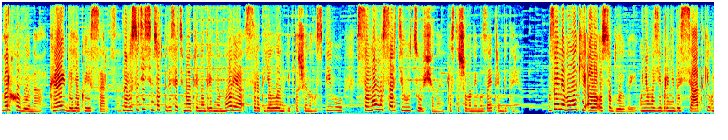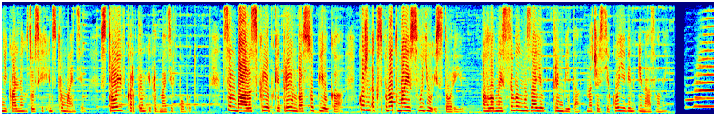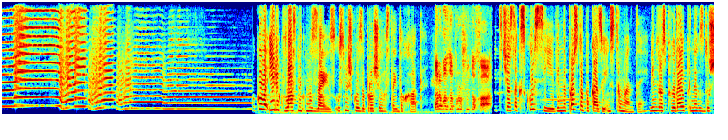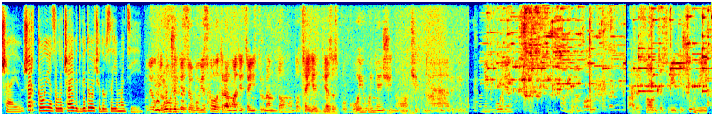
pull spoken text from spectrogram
Верховина край, де йокає серце. На висоті 750 метрів над рівнем моря, серед ялин і пташиного співу, в самому серці Гуцульщини розташований музей трембітаря. Музей невеликий, але особливий. У ньому зібрані десятки унікальних гуцульських інструментів, строїв, картин і предметів побуту. Цимбали, скрипки, тримба, сопілка. Кожен експонат має свою історію. А головний символ музею трембіта, на честь якої він і названий. Микола Ілюк, власник музею, з усмішкою запрошує гостей до хати. Зараз вас запрошую до хати. Під час екскурсії він не просто показує інструменти, він розповідає про них з душею, жартує, залучає відвідувача до взаємодії. Коли одружитися, обов'язково треба мати цей інструмент вдома, бо це є для заспокоювання жіночих нервів. Буде. Але сонце світить, шумить.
